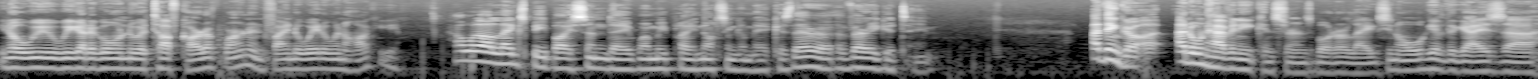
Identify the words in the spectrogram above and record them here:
you know, we we got to go into a tough Cardiff barn and find a way to win a hockey game. How will our legs be by Sunday when we play Nottingham here? Because they're a, a very good team. I think uh, I don't have any concerns about our legs. You know, we'll give the guys, uh,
